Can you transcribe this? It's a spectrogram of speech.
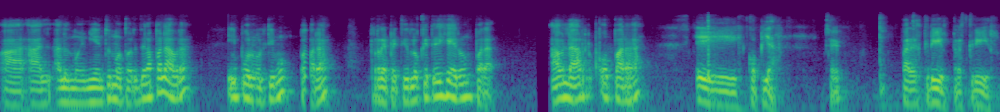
a los movimientos motores de la palabra. Y por último, para repetir lo que te dijeron, para hablar o para eh, copiar, para escribir, transcribir.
